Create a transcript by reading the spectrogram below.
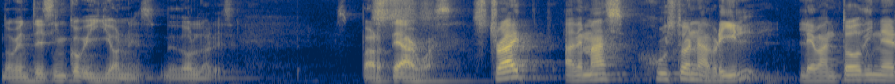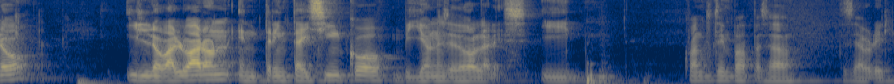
95 billones de dólares. Parteaguas. Stripe, además, justo en abril, levantó dinero y lo evaluaron en 35 billones de dólares. ¿Y cuánto tiempo ha pasado desde abril?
